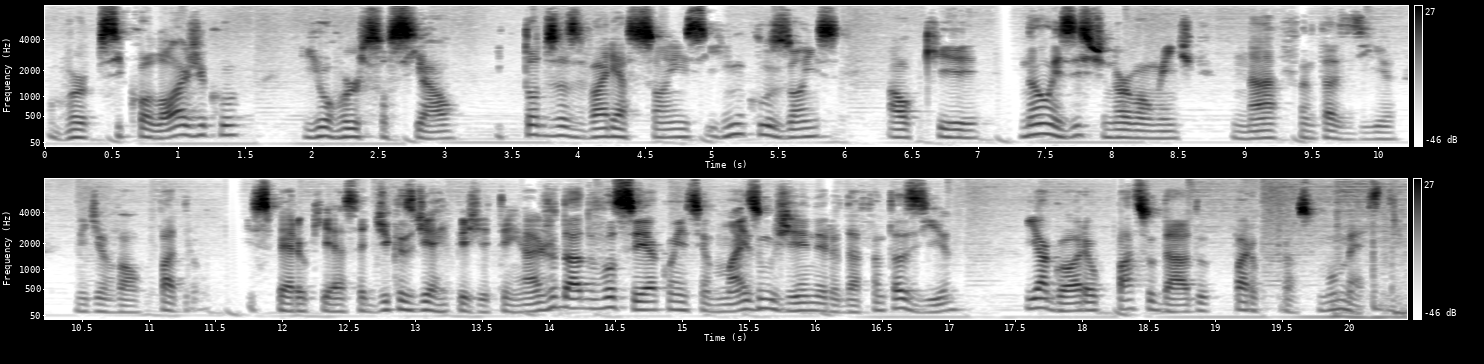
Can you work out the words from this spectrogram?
horror psicológico e horror social, e todas as variações e inclusões ao que não existe normalmente na fantasia medieval padrão. Espero que essa dicas de RPG tenha ajudado você a conhecer mais um gênero da fantasia. E agora eu passo o dado para o próximo mestre.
